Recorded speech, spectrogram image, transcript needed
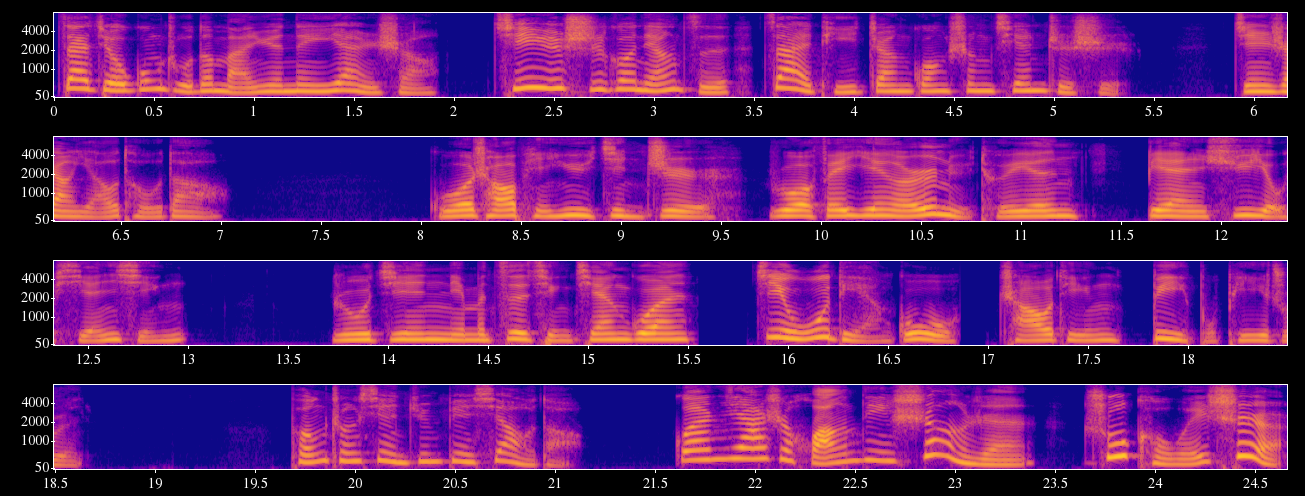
在九公主的满月内宴上，其余十个娘子再提沾光升迁之事，金上摇头道：“国朝嫔御进制，若非因儿女推恩，便须有闲行。如今你们自请迁官，既无典故。”朝廷必不批准。彭城县君便笑道：“官家是皇帝圣人，出口为敕。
